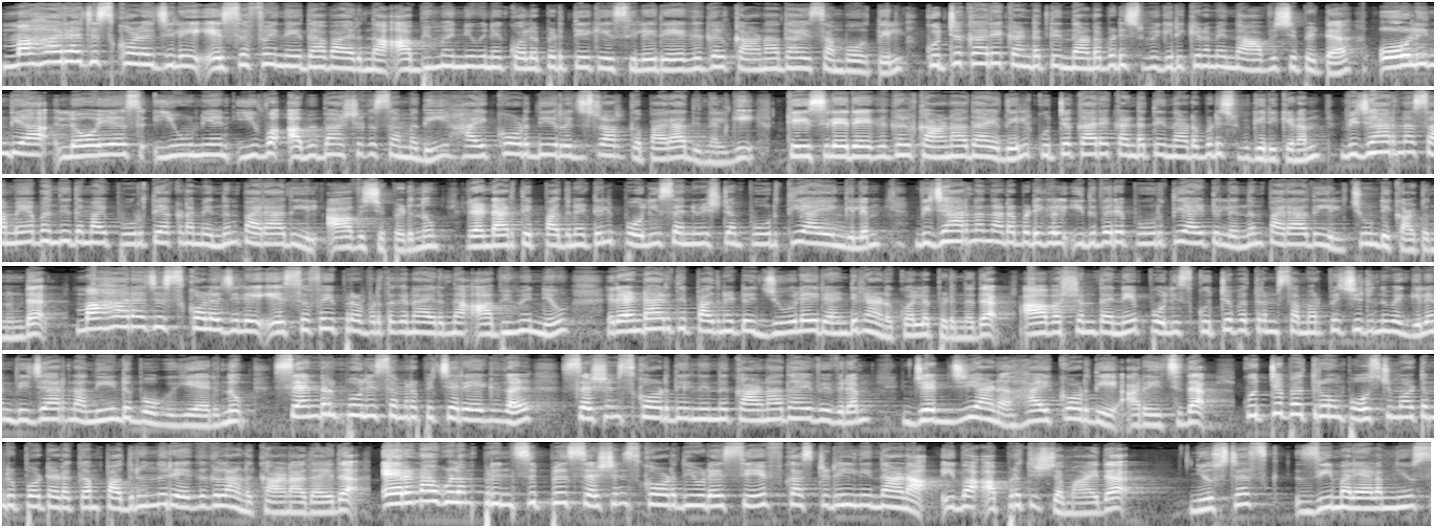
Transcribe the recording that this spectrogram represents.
മഹാരാജാസ് കോളേജിലെ S F I നേതാവായിരുന്ന അഭിമന്യുവിനെ കൊലപ്പെടുത്തിയ കേസിലെ രേഖകൾ കാണാതായ സംഭവത്തിൽ കുറ്റക്കാരെ കണ്ടെത്തി നടപടി സ്വീകരിക്കണമെന്നാവശ്യപ്പെട്ട് ഓൾ ഇന്ത്യ ലോയേഴ്സ് യൂണിയൻ യുവ അഭിഭാഷക സമിതി ഹൈക്കോടതി രജിസ്ട്രാർക്ക് പരാതി നൽകി. കേസിലെ രേഖകൾ കാണാതായതിൽ കുറ്റക്കാരെ കണ്ടെത്തി നടപടി സ്വീകരിക്കണം വിചാരണ സമയബന്ധിതമായി പൂർത്തിയാക്കണമെന്നും പരാതിയിൽ ആവശ്യപ്പെടുന്നു. രണ്ടായിരത്തി പതിനെട്ടിൽ പോലീസ് അന്വേഷണം പൂർത്തിയായെങ്കിലും വിചാരണ നടപടികൾ ഇതുവരെ പൂർത്തിയായിട്ടില്ലെന്നും പരാതിയിൽ ചൂണ്ടിക്കാട്ടുന്നുണ്ട്. മഹാരാജാസ് കോളേജിലെ എസ് എഫ് ഐ പ്രവർത്തകനായിരുന്ന അഭിമന്യു രണ്ടായിരത്തി പതിനെട്ട് ജൂലൈ രണ്ടിനാണ് കൊല്ലപ്പെടുന്നത്. ആ വർഷം തന്നെ പോലീസ് കുറ്റപത്രം സമർപ്പിച്ചിരുന്നുവെങ്കിലും വിചാരണ നീണ്ടുപോകുകയായിരുന്നു. സെൻട്രൽ പോലീസ് സമർപ്പിച്ച രേഖകൾ സെഷൻസ് കോടതിയിൽ നിന്ന് കാണാതായ വിവരം ജഡ്ജിയാണ് ഹൈക്കോടതിയെ അറിയിച്ചത്. കുറ്റപത്രവും പോസ്റ്റ്മോർട്ടം റിപ്പോർട്ടടക്കം പതിനൊന്ന് രേഖകളാണ് കാണാതായത്. എറണാകുളം പ്രിൻസിപ്പൽ സെഷൻസ് കോടതിയുടെ സേഫ് കസ്റ്റഡിയിൽ നിന്നാണ് ഇവ അപ്രത്യക്ഷമായത്. News desk C Malayalam news.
